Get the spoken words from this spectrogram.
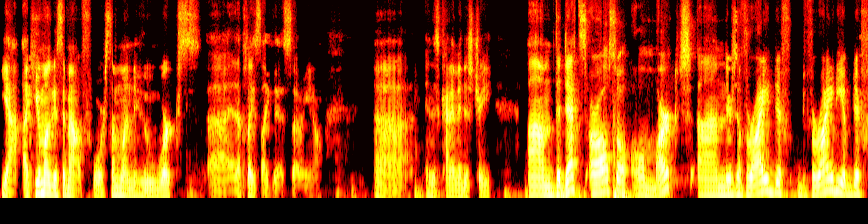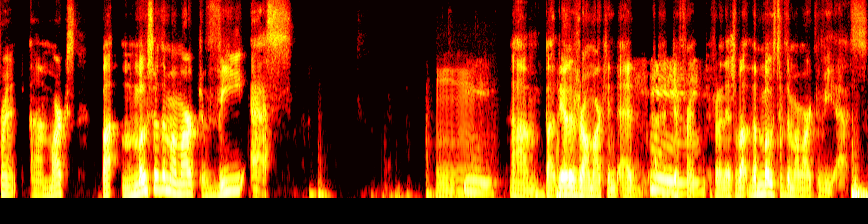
yeah, a humongous amount for someone who works uh, at a place like this. So, you know, uh, in this kind of industry. Um, the debts are also all marked. Um, there's a variety, diff- variety of different uh, marks, but most of them are marked VS. Hmm. Mm. Um, but the others are all marked in uh, uh, Hmm. different different initials. But the most of them are marked VS.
